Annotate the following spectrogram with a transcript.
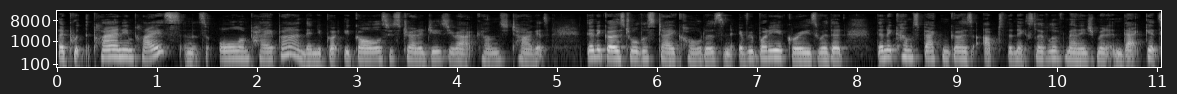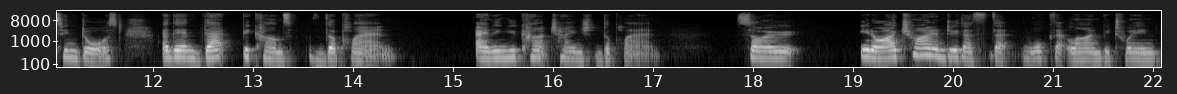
they put the plan in place and it's all on paper, and then you've got your goals, your strategies, your outcomes, your targets. Then it goes to all the stakeholders and everybody agrees with it. Then it comes back and goes up to the next level of management and that gets endorsed. And then that becomes the plan. And then you can't change the plan. So, you know, I try and do that, that walk that line between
